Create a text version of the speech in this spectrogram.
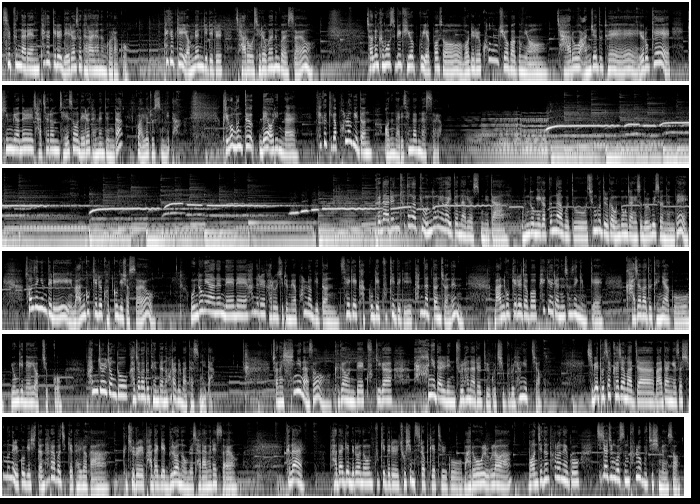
슬픈 날엔 태극기를 내려서 달아야 하는 거라고 태극기의 옆면 길이를 자로 재려고 하는 거였어요. 저는 그 모습이 귀엽고 예뻐서 머리를 콩 쥐어박으며 자로 안 죄도 돼. 요렇게 긴 면을 자처럼 재서 내려 달면 된다고 알려줬습니다. 그리고 문득 내 어린 날 태극기가 펄럭이던 어느 날이 생각났어요. 그날은 초등학교 운동회가 있던 날이었습니다. 운동회가 끝나고도 친구들과 운동장에서 놀고 있었는데 선생님들이 만국기를 걷고 계셨어요. 운동회 하는 내내 하늘을 가로지르며 펄럭이던 세계 각국의 국기들이 탐났던 저는 만국기를 접어 폐기하려는 선생님께 가져가도 되냐고 용기 내어 엽죽고 한 줄 정도 가져가도 된다는 허락을 맡았습니다. 저는 신이 나서 그 가운데 국기가 많이 달린 줄 하나를 들고 집으로 향했죠. 집에 도착하자마자 마당에서 신문을 읽고 계시던 할아버지께 달려가 그 줄을 바닥에 늘어놓으며 자랑을 했어요. 그날 바닥에 늘어놓은 국기들을 조심스럽게 들고 마루 올라와 먼지는 털어내고 찢어진 곳은 풀로 붙이시면서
